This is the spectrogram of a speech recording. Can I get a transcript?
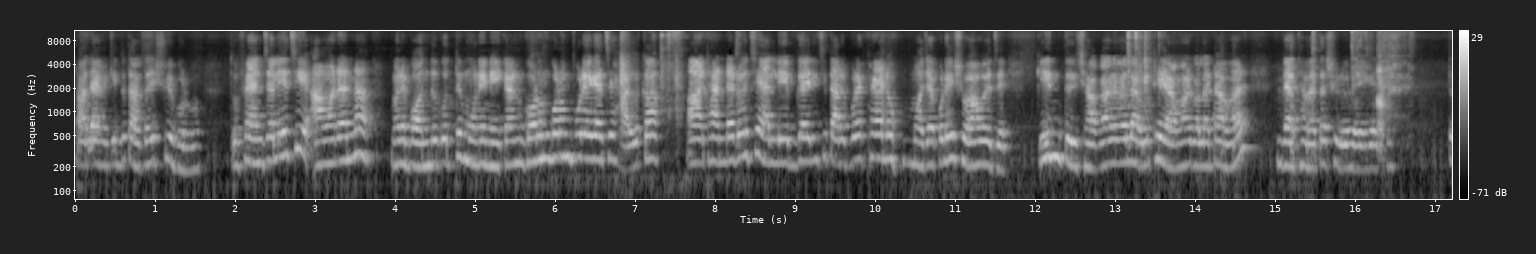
তাহলে আমি কিন্তু তাড়াতাড়ি শুয়ে পড়ব। তো ফ্যান চালিয়েছি, আমার আর না মানে বন্ধ করতে মনে নেই, কারণ গরম গরম পড়ে গেছে, হালকা ঠান্ডা রয়েছে, আর লেপ গায়ে দিচ্ছি তার উপরে ফ্যানও মজা করেই শোয়া হয়েছে। কিন্তু সকালবেলা উঠে আমার গলাটা আবার ব্যথা ব্যথা শুরু হয়ে গেছে। তো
